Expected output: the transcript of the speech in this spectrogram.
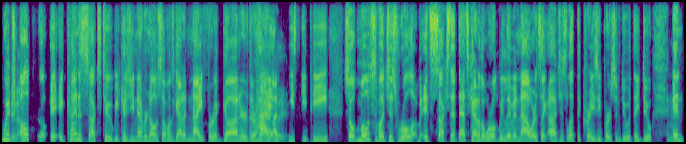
Which know? also it, it kind of sucks too because you never know if someone's got a knife or a gun or they're high on PCP. So most of us just roll up. It sucks that that's kind of the world we live in now, where it's like, ah, just let the crazy person do what they do. Mm. And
